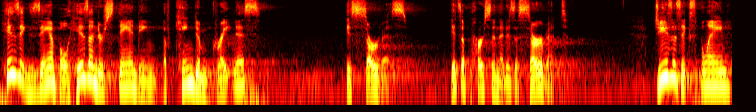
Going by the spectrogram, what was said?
his example, his understanding of kingdom greatness is service. It's a person that is a servant. Jesus explained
